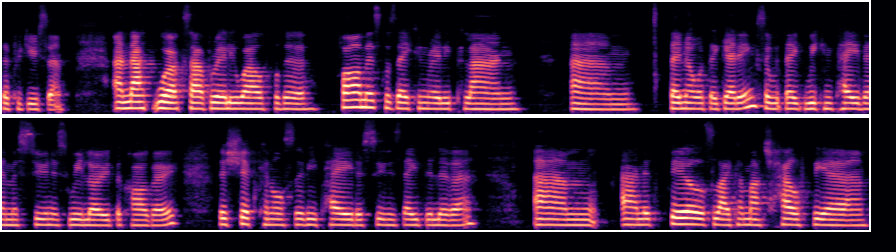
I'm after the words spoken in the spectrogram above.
the producer. And that works out really well for the farmers because they can really plan um, they know what they're getting so they, we can pay them as soon as we load the cargo. The ship can also be paid as soon as they deliver. Um, and it feels like a much healthier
